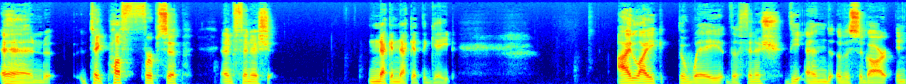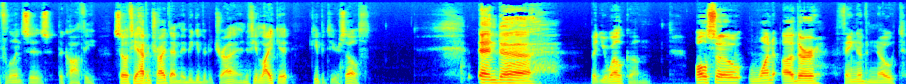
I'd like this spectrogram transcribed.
and take puff for sip and finish neck and neck at the gate. I like the way the finish, the end of a cigar influences the coffee. So if you haven't tried that, maybe give it a try. And if you like it, keep it to yourself. And, uh, but you're welcome. Also, one other thing of note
